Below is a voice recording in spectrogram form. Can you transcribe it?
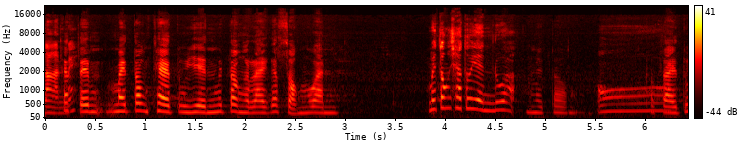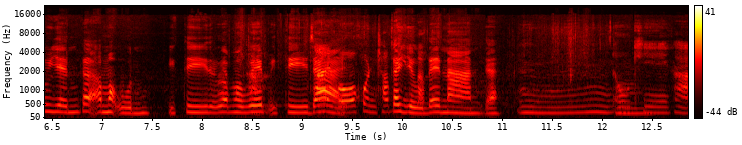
นานไหถ้ามเต็มไม่ต้องแช่ตู้เย็นไม่ต้องอะไรก็สองวันไม่ต้องแช่ตู้เย็นด้วยไม่ต้องอ๋อถ้าใส่ตู้เย็นก็เอามาอุ่นอีกทีหรือว่ามาเวฟอีกทีใช่ได้เพราะว่าคนชอบก็กินอยู่แบบ ได้นานจ้ะ อืม โอเคค่ะ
